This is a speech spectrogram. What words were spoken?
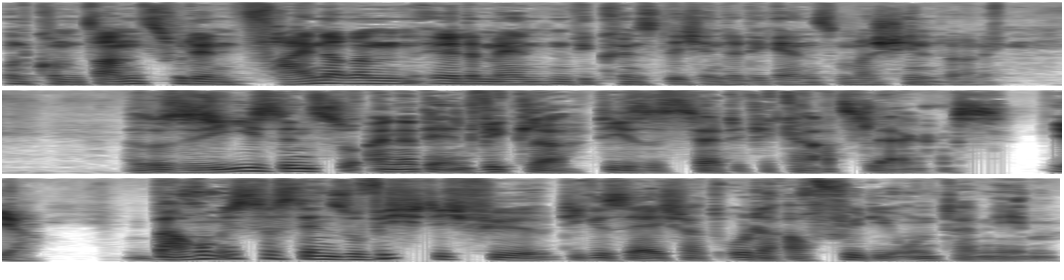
und kommt dann zu den feineren Elementen wie künstliche Intelligenz und Machine Learning. Also Sie sind so einer der Entwickler dieses Zertifikatslehrgangs. Ja. Warum ist das denn so wichtig für die Gesellschaft oder auch für die Unternehmen?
